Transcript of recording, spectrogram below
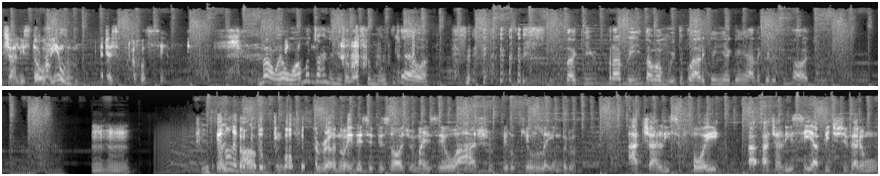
Charlize, tá ouvindo? Essa é pra você. Não, eu amo a Charlize, eu gosto muito dela. Só que pra mim tava muito claro quem ia ganhar naquele episódio. Uhum. Eu não lembro top. muito bem qual foi a runway desse episódio, mas eu acho, pelo que eu lembro, a Charlize foi. A, a Charlize e a Peach tiveram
